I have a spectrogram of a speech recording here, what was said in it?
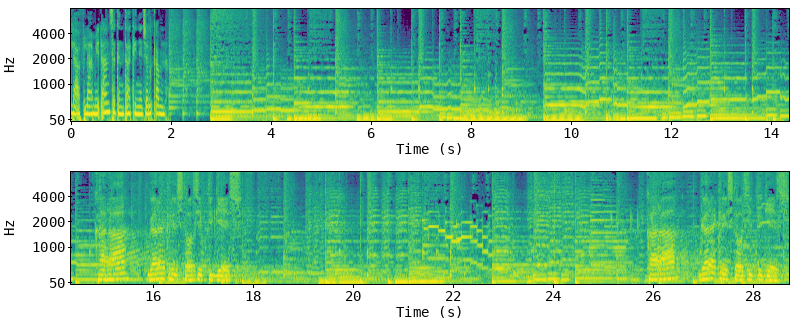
ilaa filaameedhaan sagantaa keenya jalqabna. Karaa gara kiristoositti geessu. karaa gara kiristoositti geessu.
